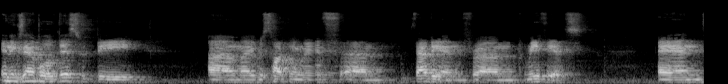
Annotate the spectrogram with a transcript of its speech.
an example of this would be um, I was talking with um, Fabian from Prometheus, and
